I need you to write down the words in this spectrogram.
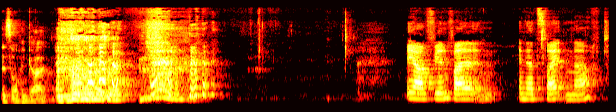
Ist auch egal. ja, auf jeden Fall in, in der zweiten Nacht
